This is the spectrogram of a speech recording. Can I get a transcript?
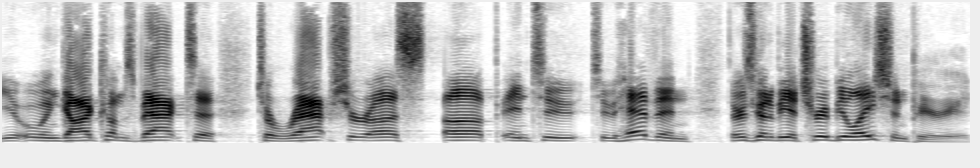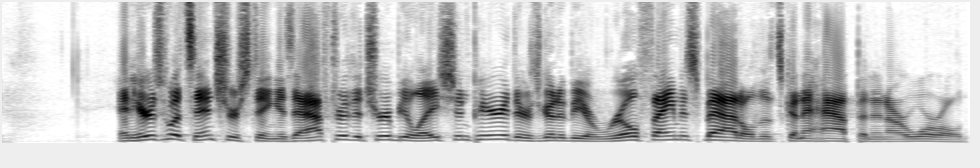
You know, when God comes back to, to rapture us up into to heaven, there's going to be a tribulation period. And here's what's interesting is after the tribulation period, there's going to be a real famous battle that's going to happen in our world.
